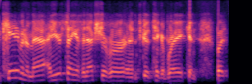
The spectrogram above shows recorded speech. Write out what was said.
we can't even imagine. And you're saying as an extrovert and it's good to take a break, and but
